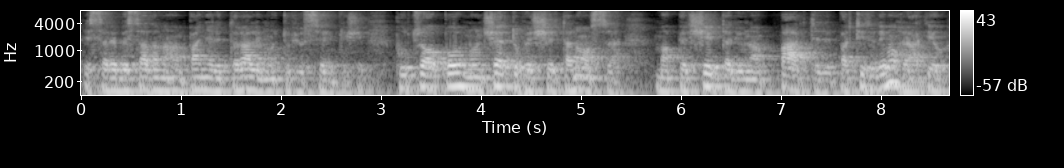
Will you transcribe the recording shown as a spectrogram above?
e sarebbe stata una campagna elettorale molto più semplice. Purtroppo, non certo per scelta nostra, ma per scelta di una parte del Partito Democratico,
